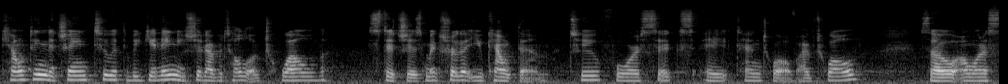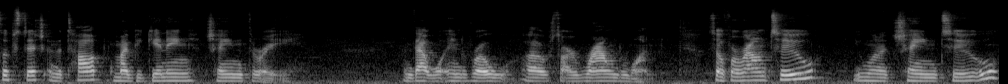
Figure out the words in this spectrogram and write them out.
counting the chain two at the beginning, you should have a total of 12 stitches. Make sure that you count them. 2, 4, 6, 8, 10, 12. I have 12. So I want to slip stitch in the top of my beginning chain 3. And that will end row, uh, sorry, round 1. So for round 2, you want to chain 2.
